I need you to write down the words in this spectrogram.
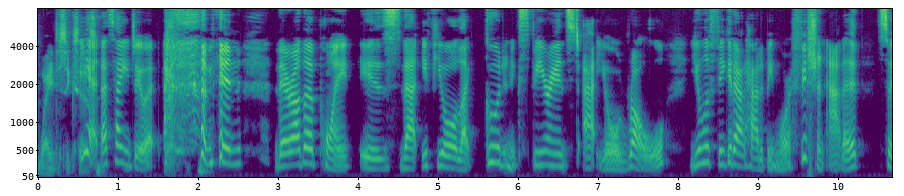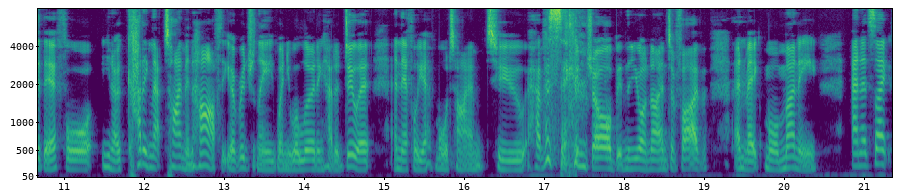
way to success. Yeah, that's how you do it. and then their other point is that if you're like good and experienced at your role, you'll have figured out how to be more efficient at it. So therefore, you know, cutting that time in half that you originally when you were learning how to do it, and therefore you have more time to have a second job in your nine to five and make more money. And it's like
